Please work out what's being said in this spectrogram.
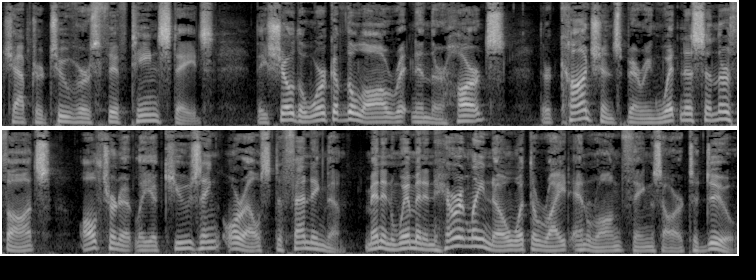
Chapter 2, verse 15 states, They show the work of the law written in their hearts, their conscience bearing witness in their thoughts, alternately accusing or else defending them. Men and women inherently know what the right and wrong things are to do.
